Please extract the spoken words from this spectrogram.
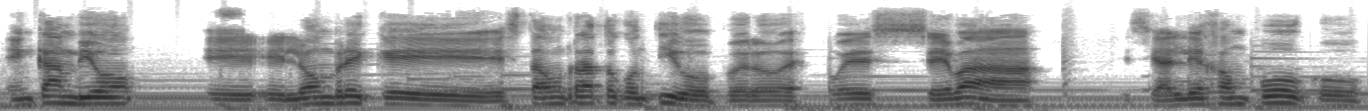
En cambio, eh, el hombre que está un rato contigo, pero después se va, se aleja un poco,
